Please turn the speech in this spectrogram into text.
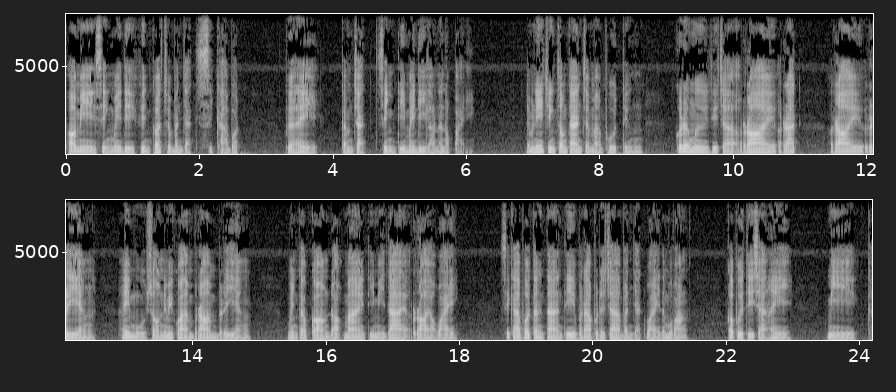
พอมีสิ่งไม่ดีขึ้นก็จะบัญญัติสิกขาบท เพื่อให้กำจัดสิ่งที่ไม่ดีเหล่านั้นออกไป ในวันนี้จึงต้องการจะมาพูดถึงเครื่องมือที่จะร้อยรัด ร้อยเรียง ให้หมู่ทรงนี้มีความพร้อมเรียง เหมือนกับกองดอกไม้ที่มีได้ร้อยเอาไว้สิกขาบทต่างๆ ที่พระพุทธเจ้าบัญญัติไว้ทั้งหมดก็เพื่อที่จะให้มีค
